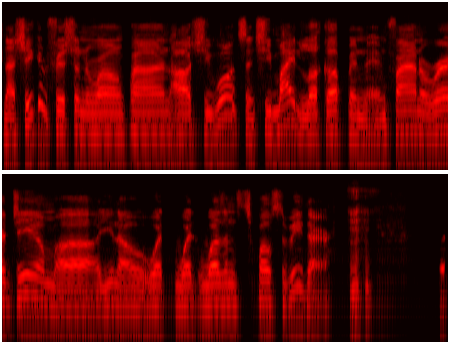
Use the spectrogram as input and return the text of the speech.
Now she can fish in the wrong pond all she wants, and she might look up and, and find a rare gem. Uh, you know what what wasn't supposed to be there. Mhm. But,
